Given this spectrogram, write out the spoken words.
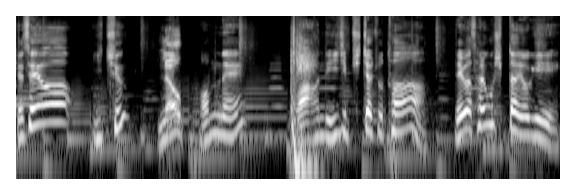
계세요? 2층? Nope. 없네. 와 근데 이 집 진짜 좋다. 내가 살고 싶다 여기.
